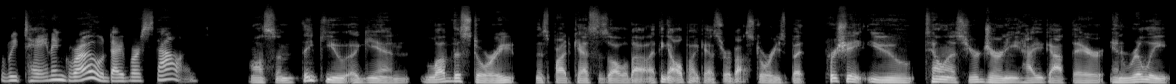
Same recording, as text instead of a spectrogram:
retain, and grow diverse talent. Awesome. Thank you again. Love the story. This podcast is all about, I think all podcasts are about stories, but appreciate you telling us your journey, how you got there, and really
